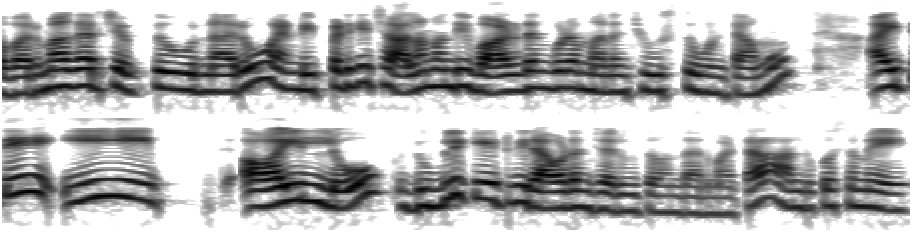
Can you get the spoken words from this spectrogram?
వర్మ గారు చెప్తూ ఉన్నారు. అండ్ ఇప్పటికే చాలామంది వాడడం కూడా మనం చూస్తూ ఉంటాము. అయితే ఈ ఆయిల్లో డూప్లికేట్వి రావడం జరుగుతోంది అనమాట అందుకోసమే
